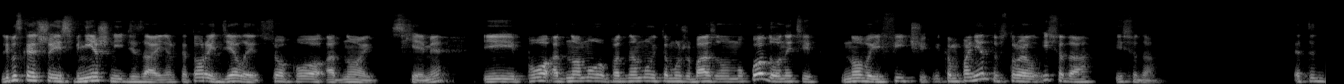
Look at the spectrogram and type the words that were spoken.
либо сказать, что есть внешний дизайнер, который делает все по одной схеме, и по одному, по одному и тому же базовому коду он эти новые фичи и компоненты встроил и сюда, и сюда. Это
